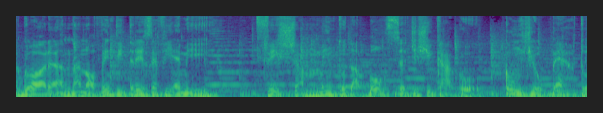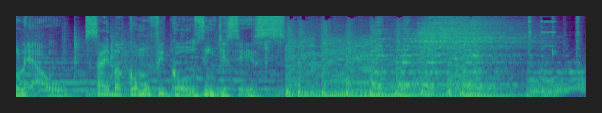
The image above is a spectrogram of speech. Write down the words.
Agora na 93 FM. Fechamento da Bolsa de Chicago com Gilberto Leal. Saiba como ficou os índices.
